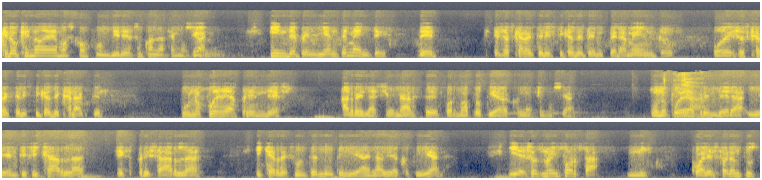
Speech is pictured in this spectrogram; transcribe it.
Creo que no debemos confundir eso con las emociones. Independientemente de esas características de temperamento o de esas características de carácter, uno puede aprender a relacionarse de forma apropiada con las emociones. Uno puede aprender a identificarlas, expresarlas y que resulten de utilidad en la vida cotidiana. Y eso no importa ni cuáles fueron tus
